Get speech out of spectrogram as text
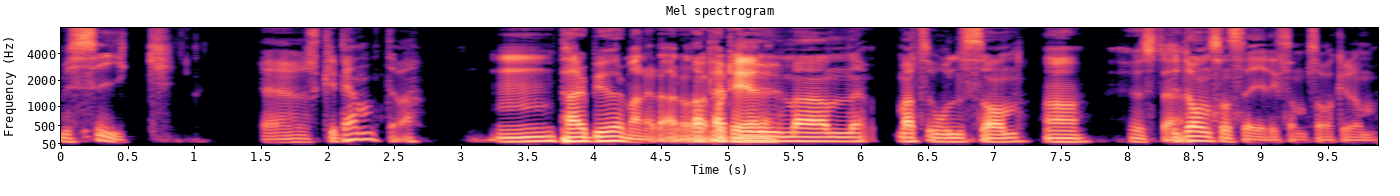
musikskribenter. Va? Mm, per Bjurman är där och Ja, per. Bjurman, Mats Olsson. Ja, just Det är det. de som säger liksom, saker om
